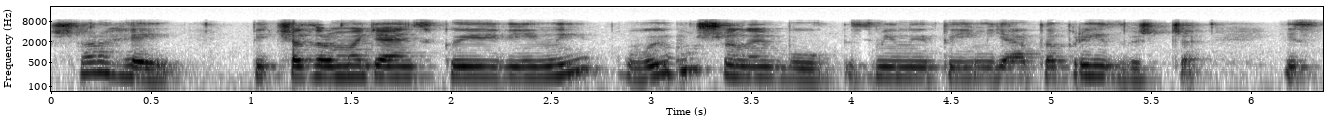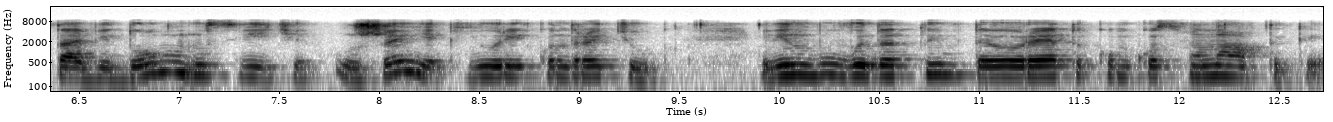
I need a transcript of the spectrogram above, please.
Шаргей. Під час громадянської війни вимушений був змінити ім'я та прізвище і став відомим у світі уже як Юрій Кондратюк. Він був видатним теоретиком космонавтики,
